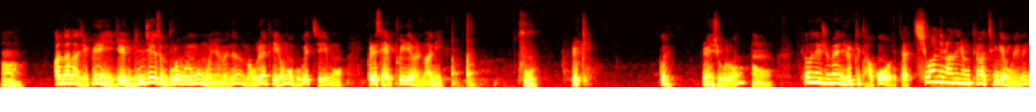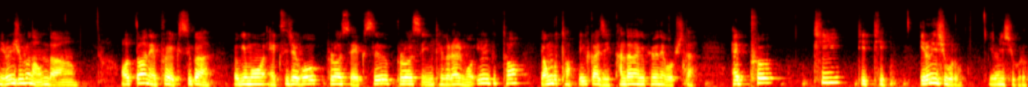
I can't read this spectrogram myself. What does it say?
어 간단하지. 그냥 이제 문제에서 물어보는 건 뭐냐면은 막 우리한테 이런 거 보겠지. 뭐 그래서 f1이 얼마니? 9 이렇게. 끝. 이런 식으로. 어. 표현해주면 이렇게 다고 자, 치환을 하는 형태 같은 경우에는 이런 식으로 나온다. 어떠한 fx가 여기 뭐 x제곱 플러스 x 플러스 인테그랄 뭐 1부터 0부터 1까지 간단하게 표현해 봅시다. f t dt 이런 식으로 이런 식으로.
